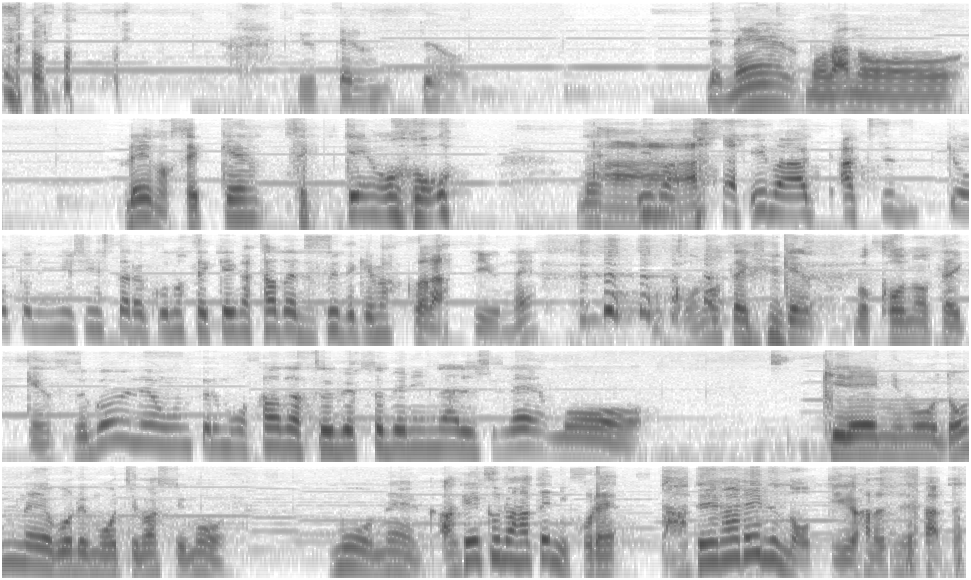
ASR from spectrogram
そう。言ってるんですよ。でね、もうあのー例の石鹸、石鹸を、ね、今あ、今、アクセス京都に入信したらこの石鹸がただでついてきますからっていうね。この石鹸、もうこの石鹸、すごいね、本当にもう肌すべすべになるしね、もう、綺麗にもうどんな汚れも落ちますし、もう、もうね、挙句の果てにこれ、食べられるのっていう話であった。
